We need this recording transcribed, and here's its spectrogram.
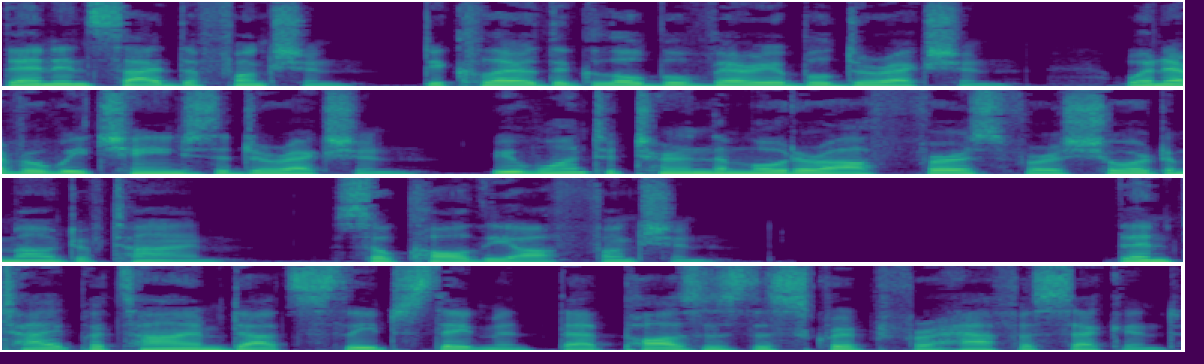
Then inside the function, declare the global variable direction. Whenever we change the direction, we want to turn the motor off first for a short amount of time, so call the off function. Then type a time.sleep statement that pauses the script for half a second.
